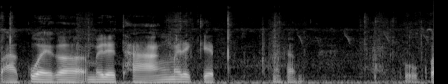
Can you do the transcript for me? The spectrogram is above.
ป่ากล้วยก็ไม่ได้ถางไม่ได้เก็บนะครับ ปลูกไป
